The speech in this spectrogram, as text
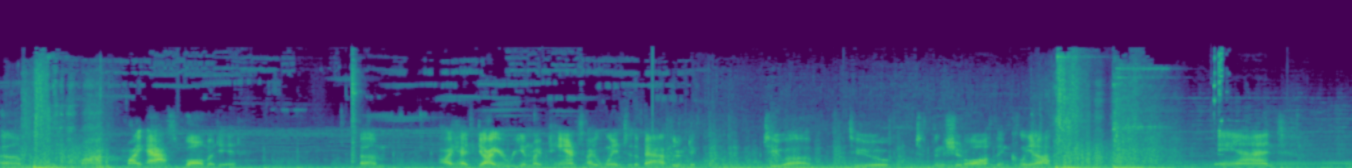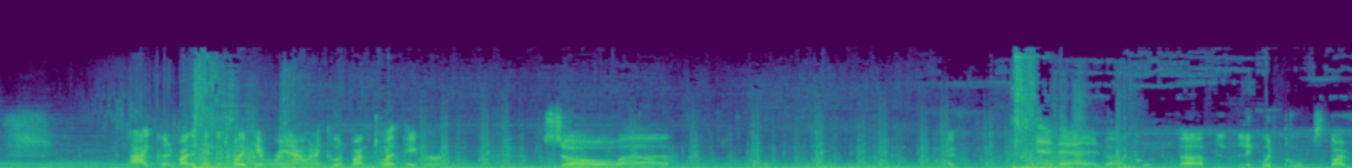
um my my ass vomited. Um, I had diarrhea in my pants. I went to the bathroom to to uh, to to finish it off and clean up, and I couldn't find the and the toilet paper ran out, and I couldn't find the toilet paper. So uh, and then uh, poop, uh, liquid poop started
